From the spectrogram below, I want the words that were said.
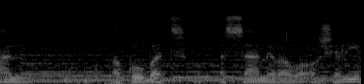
عن عقوبة السامرة وأورشليم.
